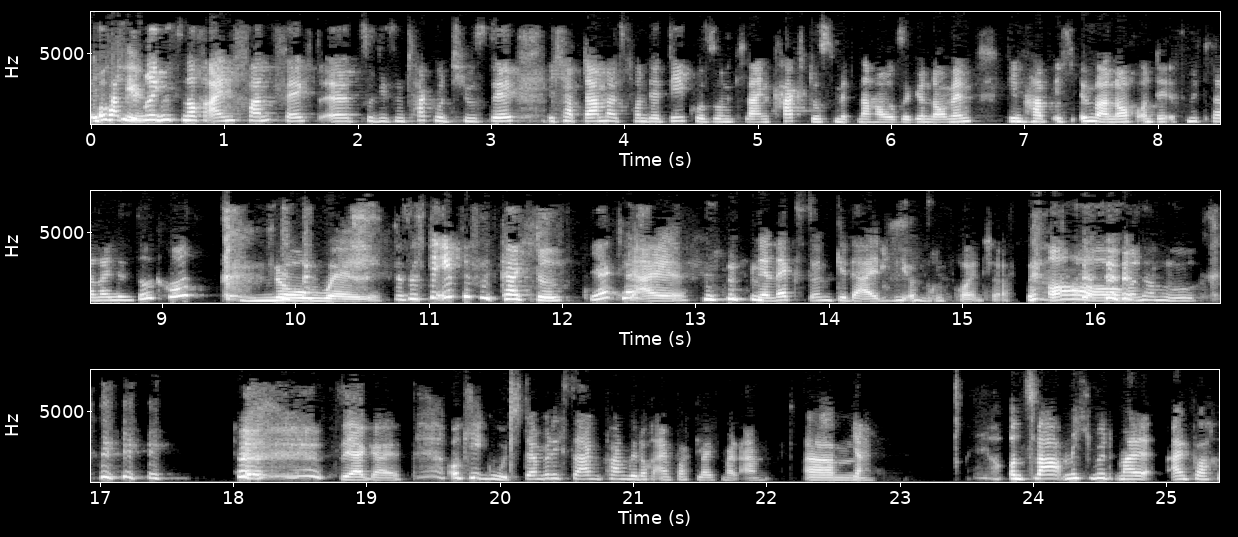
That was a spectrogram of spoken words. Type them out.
Ich okay. habe übrigens noch einen Fun Fact äh, zu diesem Taco Tuesday. Ich habe damals von der Deko so einen kleinen Kaktus mit nach Hause genommen. Den habe ich immer noch und der ist mittlerweile so groß. No way. Das ist der Epifood Kaktus. Ja, klar. Geil. Der wächst und gedeiht wie unsere Freundschaft. Oh, mon amour. Sehr geil. Okay, gut. Dann würde ich sagen, fangen wir doch einfach gleich mal an. Ähm, ja. Und zwar, mich würde mal einfach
